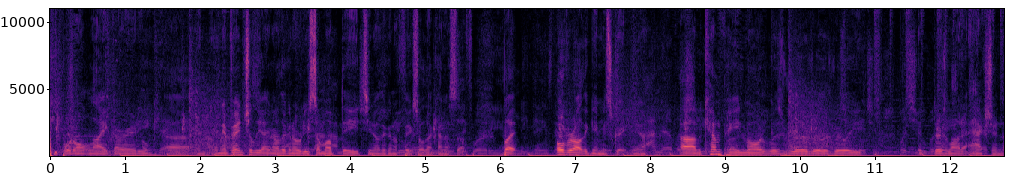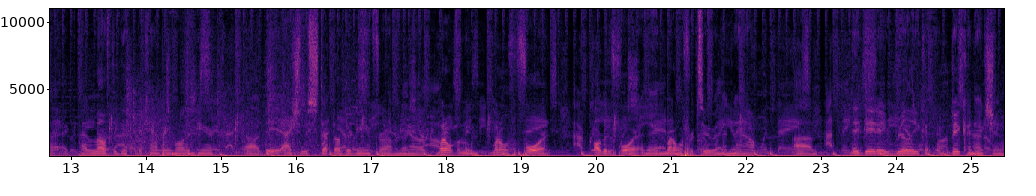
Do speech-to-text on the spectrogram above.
people don't like already, uh, and, and, eventually I know they're gonna release some updates. You know, they're gonna fix all that kind of stuff. But overall, the game is great. You know, um, campaign mode was really, really, really there's a lot of action. I, I love the, the campaign mode in here. Uh, they actually stepped up their game from you know Modern, I mean 4, Call of Duty 4, and then Modern Warfare 2, and then now um, they did a really co big connection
